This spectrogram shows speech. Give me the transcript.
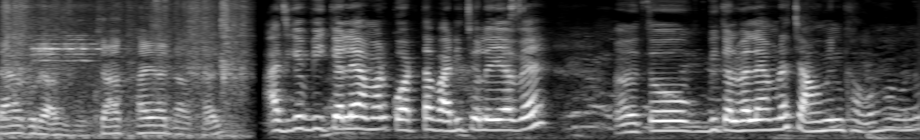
দেখা করে আসব। চা খাই আর না খাই। আজকে বিকালে আমার কর্তা বাড়ি চলে যাবে। তো বিকালবেলায় আমরা চাউমিন খাব হ্যাঁ বলো?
